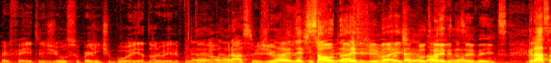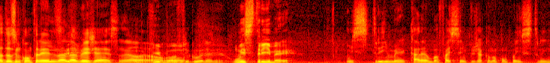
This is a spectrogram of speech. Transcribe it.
Perfeito. Gil, super gente boa aí, adoro ele. Puta, É, um abraço, Gil. Não, ele é gente- Saudade é demais de encontrar Nossa, ele nos é. eventos. Graças a Deus encontrei ele na, na BGS, né? É Que uma, bom. uma figura, né? Um streamer. Um streamer, caramba, faz tempo já que eu não acompanho stream.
